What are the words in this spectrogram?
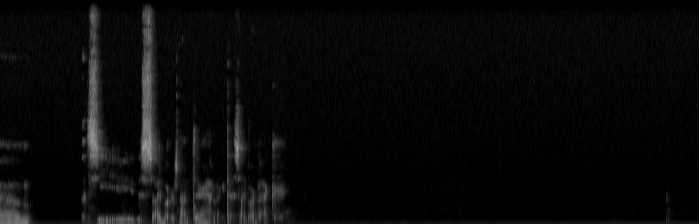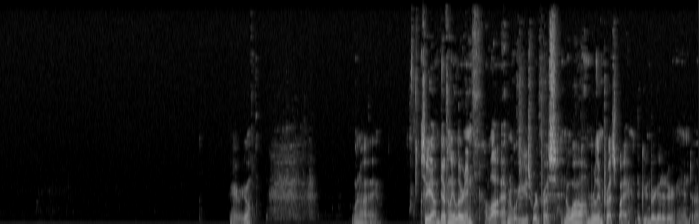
Um, let's see, the sidebar is not there. How do I get that sidebar back? There we go. When I so yeah, I'm definitely learning a lot. I haven't used WordPress in a while. I'm really impressed by the Gutenberg editor and uh,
